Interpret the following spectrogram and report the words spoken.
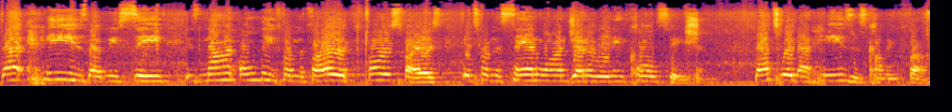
That haze that we see is not only from the fire, forest fires, it's from the San Juan Generating Coal Station. That's where that haze is coming from.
